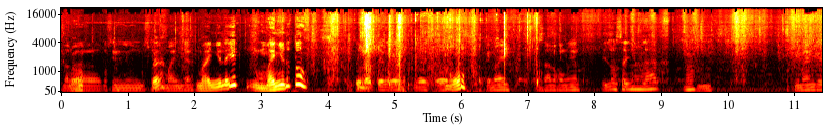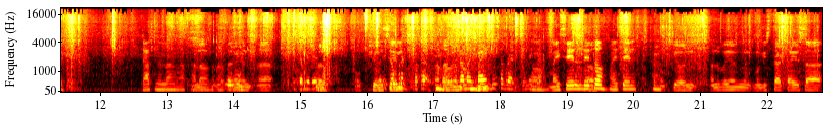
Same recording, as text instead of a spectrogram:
Naka, Oh. kung sino yung gusto Ha? kumain dyan. Main nyo na yan. Main nyo na to. So lahat tayo ngayon, guys. Oh, Oo. pakimain. Kasama ko ngayon. Hello sa inyong lahat. No? Mm. Pakimain guys. Chat na lang ako. Ano, ano tayo ngayon? Ah, auction sale. Oh, may sale dito, may sale. Auction, ano ba yun? Mag-start tayo sa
